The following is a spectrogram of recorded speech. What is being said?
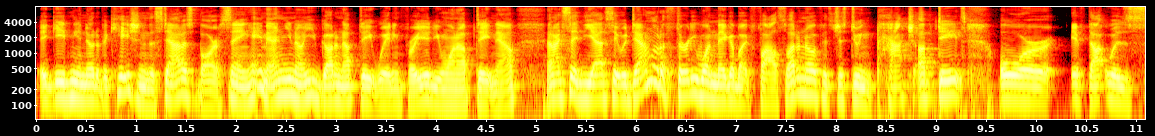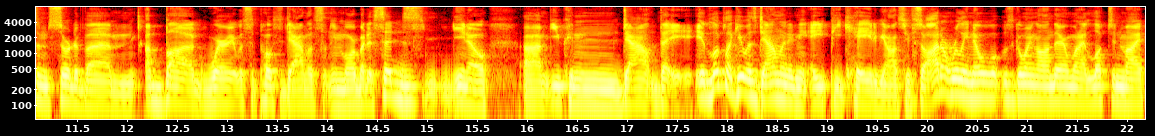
it gave me a notification in the status bar saying, "Hey, man, you know you've got an update waiting for you. Do you want to update now?" And I said yes. It would download a 31 megabyte file. So I don't know if it's just doing patch updates or if that was some sort of um, a bug where it was supposed to download something more, but it said, you know, um, you can down, the, it looked like it was downloading an APK to be honest with you. So I don't really know what was going on there. When I looked in my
